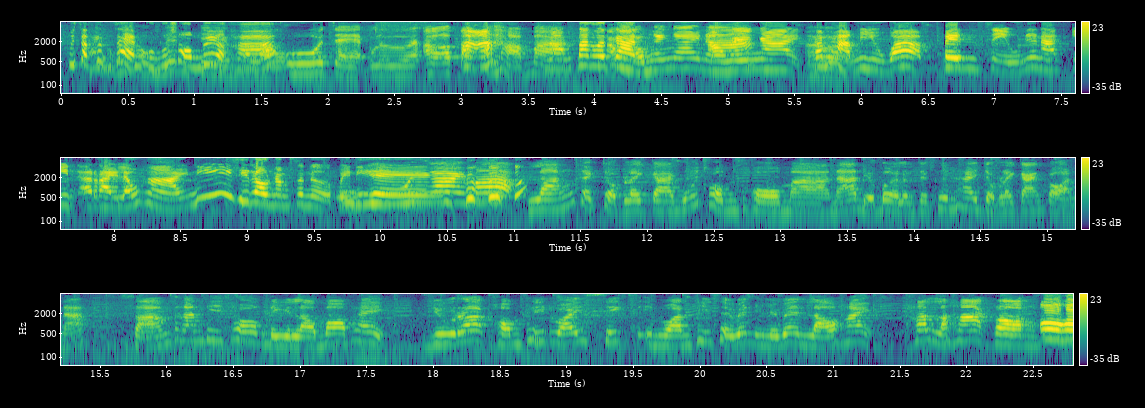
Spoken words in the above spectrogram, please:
อ๋อพี่ตั๊กจะแจกคุณผู้ชมด้วยเหรอคะโอ้แจกเลย เอาเอาตั้งคำถามมาน้องตั้งละกัน เอาง่ายๆนะ เอาง่ายเออๆคำถามมีอยู่ว่าเป็นสิวเนี่ยนะกินอะไรแล้วหาย นี่ที่เรานำเสนอไปนี่เองโยง่ายมาก หลังจากจบรายการคุณผู้ชมโทรมานะ เดี๋ยวเบอร์เราจะขึ้นให้จบรายการก่อนนะสามท่านที่โชคดีเรามอบให้ Yura Complete White 6 in 1ที่7 e เ e ่ e อเราให้ท่านละ 5 กล่อง โอ้โห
